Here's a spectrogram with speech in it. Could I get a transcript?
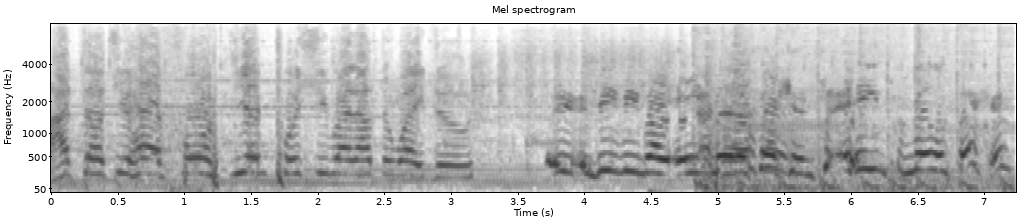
I thought you had four. You pushed you right out the way, dude. He beat me by 8 milliseconds. 8 milliseconds!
